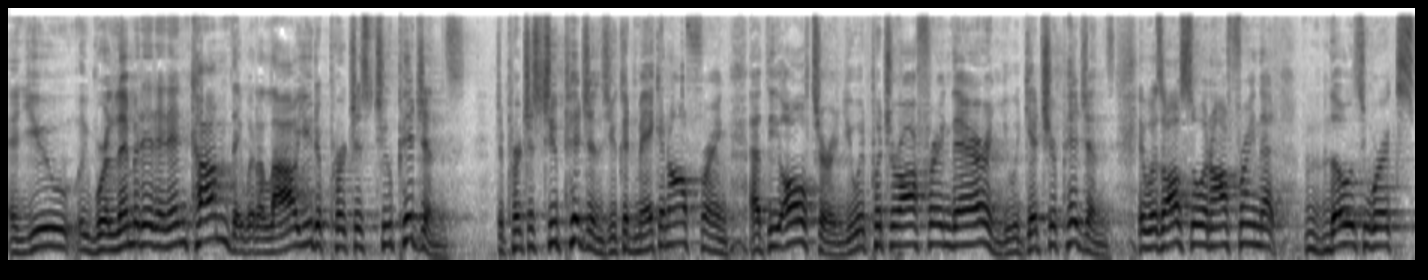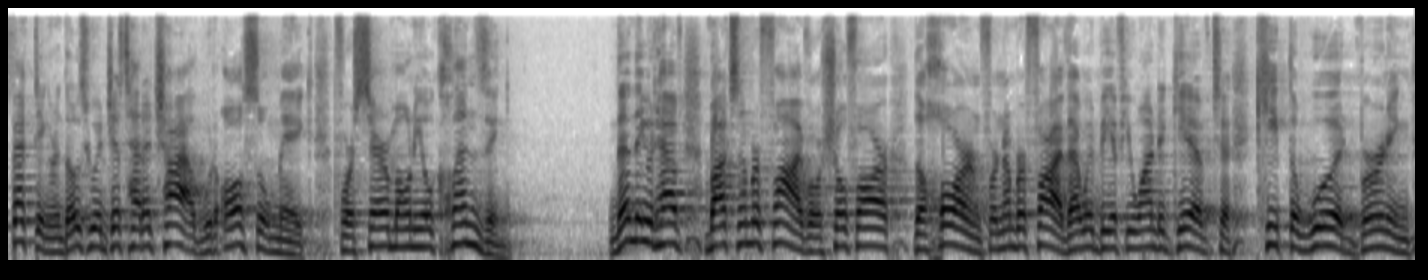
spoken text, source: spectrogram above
and you were limited in income, they would allow you to purchase two pigeons. To purchase two pigeons, you could make an offering at the altar and you would put your offering there and you would get your pigeons. It was also an offering that those who were expecting or those who had just had a child would also make for ceremonial cleansing. Then they would have box number five or shofar, the horn for number five. That would be if you wanted to give to keep the wood burning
